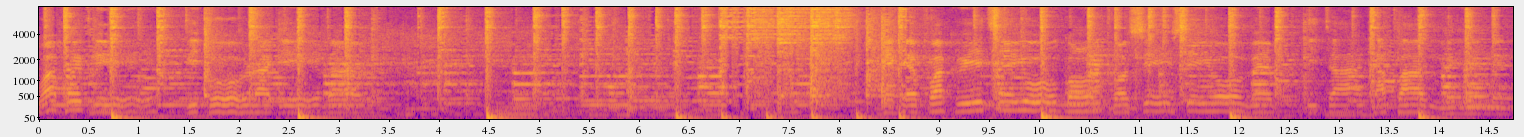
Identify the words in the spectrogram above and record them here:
wapwe kli, bito lage ban. Kèkè fwa kretien yo kon franse se yo men, bita kapab men men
